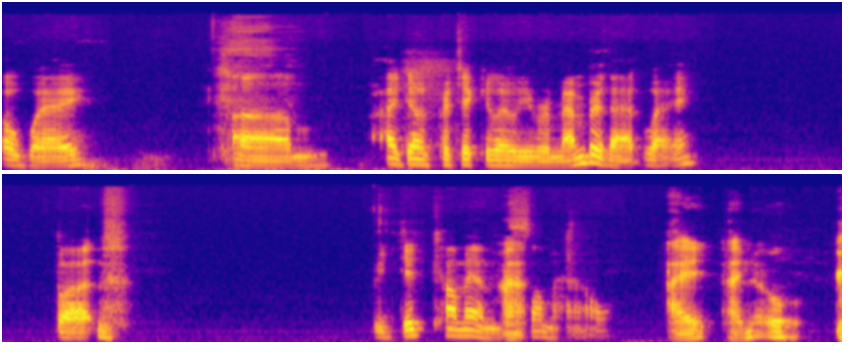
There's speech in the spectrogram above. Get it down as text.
a way. Um, I don't particularly remember that way, but we did come in Uh, somehow. I I know.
